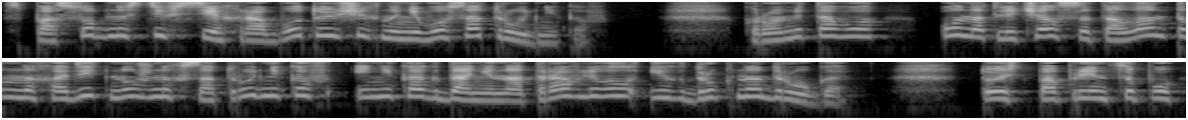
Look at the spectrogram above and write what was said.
способности всех работающих на него сотрудников. Кроме того, он отличался талантом находить нужных сотрудников и никогда не натравливал их друг на друга, то есть по принципу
